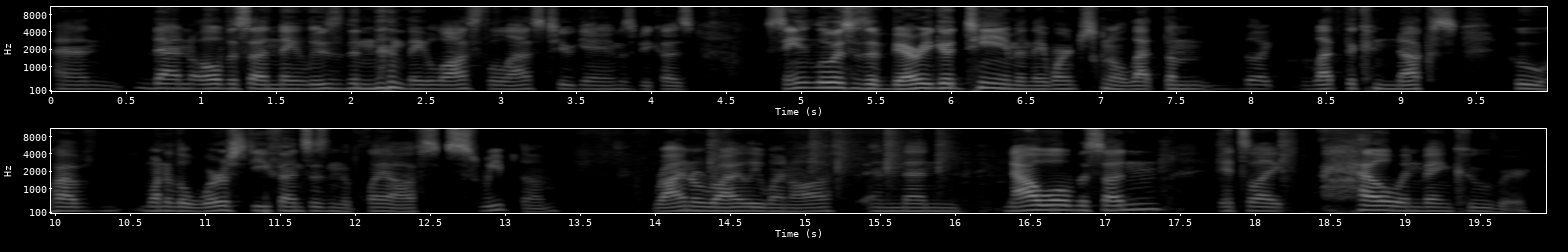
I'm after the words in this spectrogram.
and then all of a sudden they lose the they lost the last two games because St. Louis is a very good team and they weren't just gonna let them like let the Canucks who have one of the worst defenses in the playoffs sweep them. Ryan O'Reilly went off and then now all of a sudden it's like hell in Vancouver.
